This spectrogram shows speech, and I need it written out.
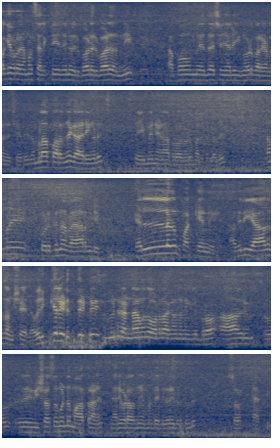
ഓക്കെ ബ്രോ നമ്മൾ സെലക്ട് ചെയ്തതിന് ഒരുപാട് ഒരുപാട് നന്ദി. അപ്പം എന്താ വെച്ച് കഴിഞ്ഞാൽ ഇങ്ങോട്ട് പറയാനുള്ളത് വെച്ചാൽ നമ്മൾ ആ പറഞ്ഞ കാര്യങ്ങൾ സെയിം തന്നെയാണ് ആ ബ്രോനോട് പറഞ്ഞിട്ടുള്ളത്. നമ്മൾ കൊടുക്കുന്ന വാറണ്ടി എല്ലതും പക്ക തന്നെയാണ്. അതിൽ യാതൊരു സംശയമില്ല ഒരിക്കലും എടുത്തിട്ട് വീണ്ടും രണ്ടാമത് ഓർഡർ ആക്കണമെന്നുണ്ടെങ്കിൽ ബ്രോ ആ ഒരു വിശ്വാസം കൊണ്ട് മാത്രമാണ് ഞാനിവിടെ വന്ന് നമ്മൾ ഡെലിവറി ചെയ്തിട്ടുണ്ട്. സോ ഹാപ്പി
